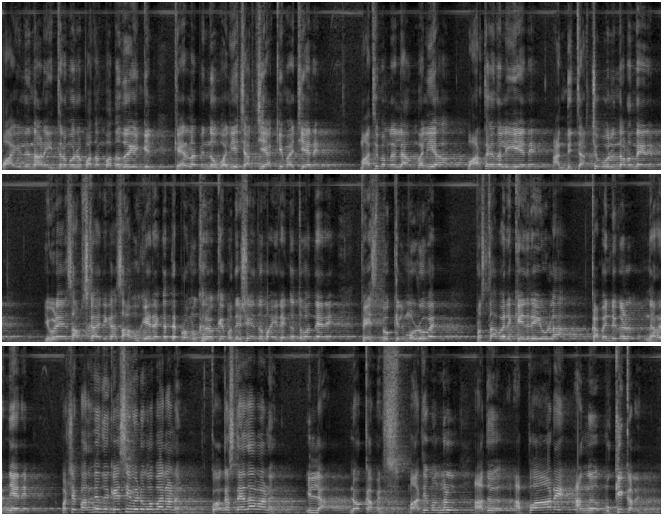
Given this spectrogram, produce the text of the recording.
വായിൽ നിന്നാണ് ഇത്തരമൊരു പദം വന്നത് എങ്കിൽ കേരളം ഇന്ന് വലിയ ചർച്ചയാക്കി മാറ്റിയേനെ. മാധ്യമങ്ങളെല്ലാം വലിയ വാർത്തകൾ നൽകിയേനെ. അന്തി ചർച്ച പോലും നടന്നേനെ. ഇവിടെ സാംസ്കാരിക സാമൂഹിക രംഗത്തെ പ്രമുഖരൊക്കെ പ്രതിഷേധവുമായി രംഗത്ത് വന്നേനെ. ഫേസ്ബുക്കിൽ മുഴുവൻ പ്രസ്താവനയ്ക്കെതിരെയുള്ള കമന്റുകൾ നിറഞ്ഞേനെ. പക്ഷെ പറഞ്ഞത് കെ സി വേണുഗോപാലാണ്. കോൺഗ്രസ് നേതാവാണ്. ഇല്ല നോ കമൻസ് മാധ്യമങ്ങൾ അത് അപ്പാടെ അങ്ങ് മുക്കിക്കളഞ്ഞു.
